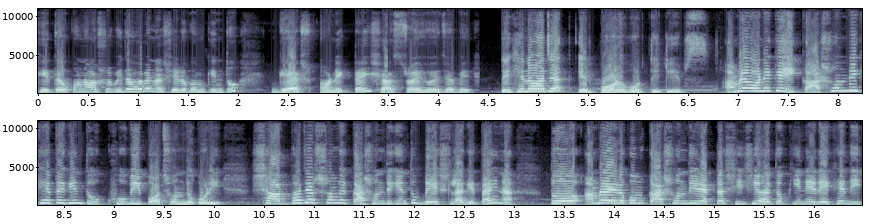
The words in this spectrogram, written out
খেতেও কোনো অসুবিধা হবে না, সেরকম কিন্তু গ্যাস অনেকটাই সাশ্রয় হয়ে যাবে। দেখে নেওয়া যাক এর পরবর্তী টিপস। আমরা অনেকেই কাসন্দি খেতে কিন্তু খুবই পছন্দ করি। শাক ভাজার সঙ্গে কাসন্দি কিন্তু বেশ লাগে, তাই না? তো আমরা এরকম কাসন্দির একটা শিশি হয়তো কিনে রেখে দিই,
